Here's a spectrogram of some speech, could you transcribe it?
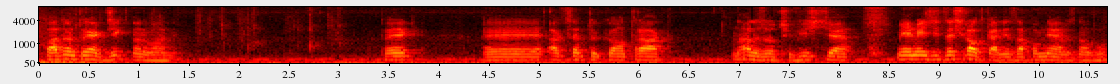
Wpadłem tu jak dzik normalnie. Pyk. Yy, akceptuj kontrakt. No ale że oczywiście. Miałem jeździć ze środka, nie zapomniałem znowu.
